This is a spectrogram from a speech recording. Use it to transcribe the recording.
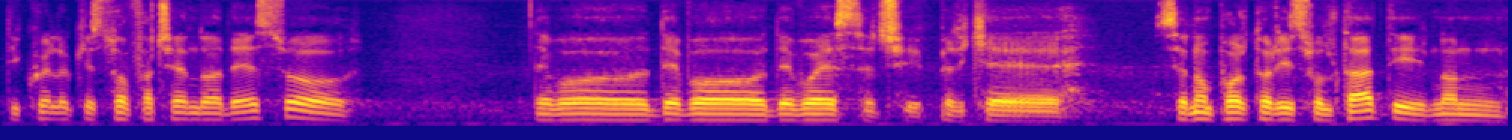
di quello che sto facendo adesso devo, devo- devo esserci perché se non porto risultati non...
